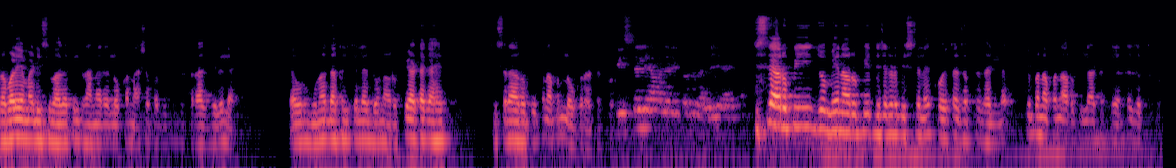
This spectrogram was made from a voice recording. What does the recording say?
Rabale M I D C भागातील राहणाऱ्या लोकांना अशा पद्धतीचा त्रास दिलेला आहे. त्यावर गुन्हा दाखल केला. दोन आरोपी अटक आहेत. तिसरा आरोपी पण आपण लवकर अटक करू? तिसरे आरोपी जो मेन आरोपी आहे त्याच्याकडे पिस्टल आहे कोयता जप्त झालेला आहे. ते पण आपण आरोपीला अटक केल्यानंतर जप्त करू.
